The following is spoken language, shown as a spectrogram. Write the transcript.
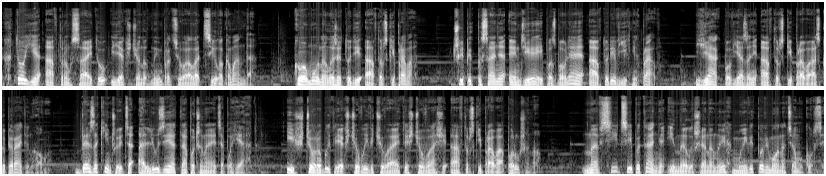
хто є автором сайту, якщо над ним працювала ціла команда? Кому належать тоді авторські права? Чи підписання NDA позбавляє авторів їхніх прав? Як пов'язані авторські права з копірайтингом? Де закінчується алюзія та починається плагіат? І що робити, якщо ви відчуваєте, що ваші авторські права порушено? На всі ці питання, і не лише на них, ми відповімо на цьому курсі.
